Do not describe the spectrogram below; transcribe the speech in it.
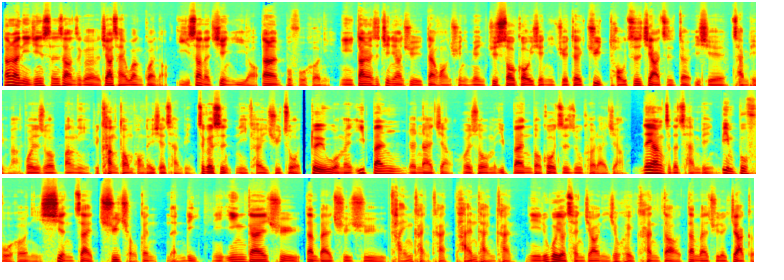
当然，你已经身上这个家财万贯哦，以上的建议哦，当然不符合你。你当然是尽量去蛋黄区里面去收购一些你觉得具投资价值的一些产品嘛，或者说帮你去抗通膨的一些产品，这个是你可以去做。对于我们一般人来讲，或者说我们一般首购自助客来讲，那样子的产品并不符合你现在需求跟能力。你应该去蛋白区去砍一砍看，谈谈看。你如果有成交，你就会看到蛋白区的价格，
